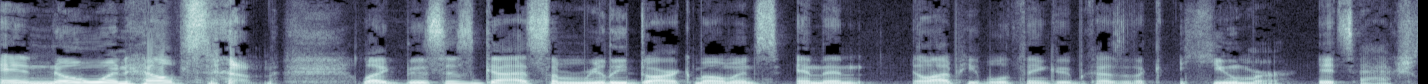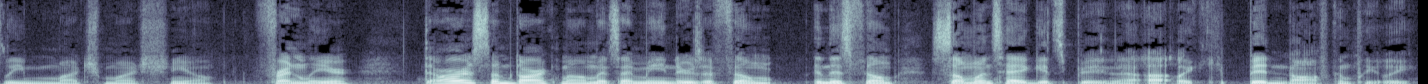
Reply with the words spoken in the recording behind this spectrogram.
and no one helps him. Like this has got some really dark moments, and then a lot of people think because of the humor, it's actually much much you know friendlier. There are some dark moments. I mean, there's a film in this film. Someone's head gets bitten, uh, like bitten off completely.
